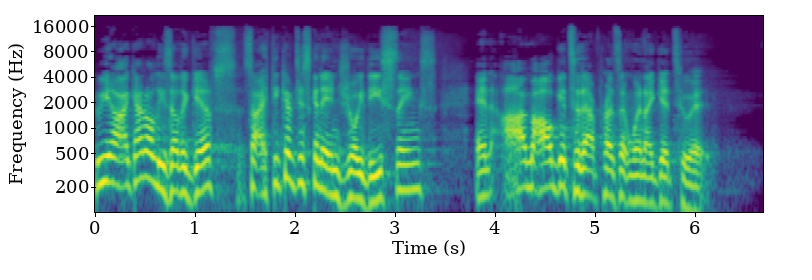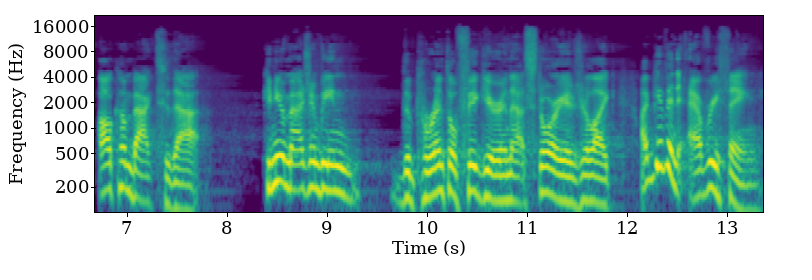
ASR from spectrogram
you know, I got all these other gifts, so I think I'm just going to enjoy these things, and i will get to that present when I get to it. I'll come back to that. Can you imagine being the parental figure in that story as you're like, I've given everything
